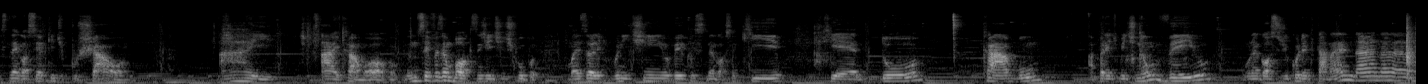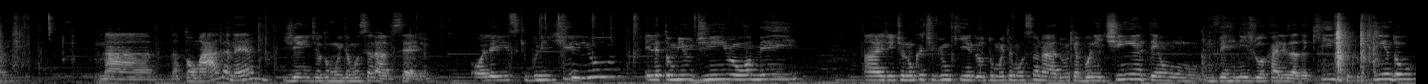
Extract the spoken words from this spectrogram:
esse negocinho aqui de puxar, ó. Ai, ai, calma, ó. Eu não sei fazer unboxing, gente, desculpa. Mas olha que bonitinho, veio com esse negócio aqui, que é do cabo. Aparentemente não veio o negócio de conectar na, na, na, na, na tomada, né? Gente, eu tô muito emocionado, sério. Olha isso, que bonitinho. Ele é tão miudinho, eu amei. Ai, gente, eu nunca tive um Kindle, eu tô muito emocionado. Que é bonitinha, tem um, um verniz localizado aqui, tipo Kindle.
